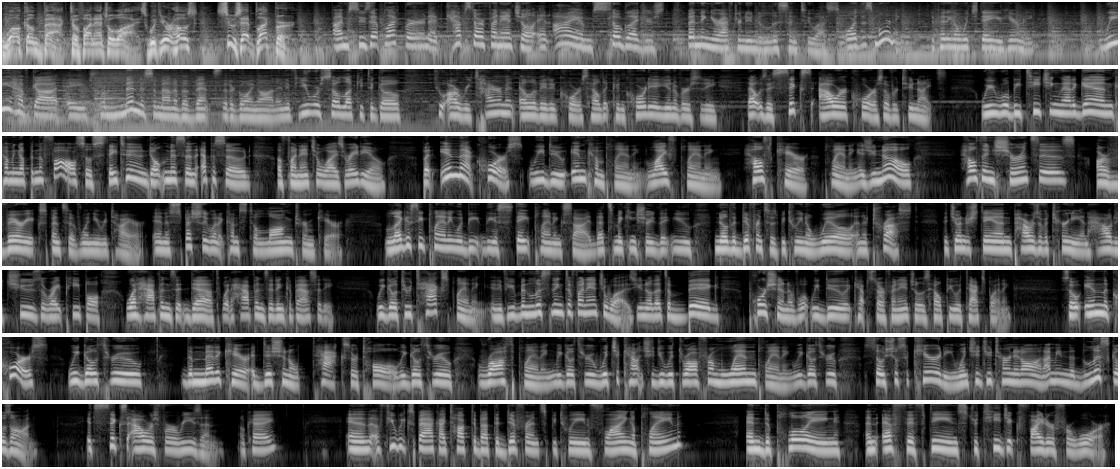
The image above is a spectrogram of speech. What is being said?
Welcome back to Financial Wise with your host, Suzette Blackburn. I'm Suzette Blackburn at Capstar Financial, and I am so glad you're spending your afternoon to listen to us, or this morning, depending on which day you hear me. We have got a tremendous amount of events that are going on, and if you were so lucky to go to our retirement elevated course held at Concordia University, that was a six hour course over two nights. We will be teaching that again coming up in the fall, so stay tuned. Don't miss an episode of Financial Wise Radio. But in that course, we do income planning, life planning, health care planning. As you know, health insurances are very expensive when you retire, and especially when it comes to long term care. Legacy planning would be the estate planning side. That's making sure that you know the differences between a will and a trust that you understand powers of attorney and how to choose the right people, what happens at death, what happens at incapacity. We go through tax planning. And if you've been listening to Financial Wise, you know that's a big portion of what we do at Capstar Financial is help you with tax planning. So in the course, we go through the Medicare additional tax or toll. We go through Roth planning. We go through which account should you withdraw from when planning. We go through Social Security. When should you turn it on? I mean, the list goes on. It's six hours for a reason, okay? And a few weeks back, I talked about the difference between flying a plane and deploying an F 15 strategic fighter for war.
